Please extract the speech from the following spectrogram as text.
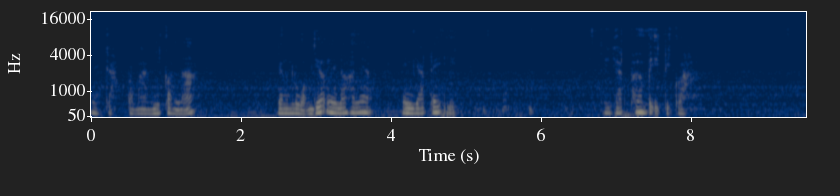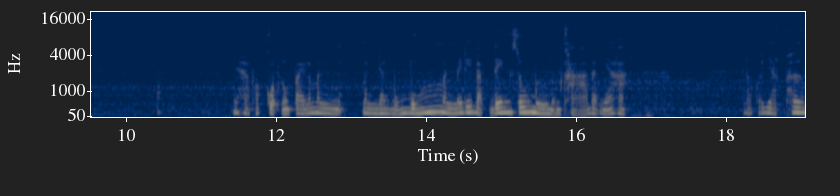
นี่จ้ะ ประมาณนี้ก่อนนะ ยังหลวมเยอะเลยนะคะเนี่ย ยังยัดได้อีกจะยัดเพิ่มไปอีกดีกว่า เนี่ยค่ะพอกดลงไปแล้วมันมันยังบุ๋มบุ๋มมันไม่ได้แบบเด้งสู้มือเหมือนขาแบบเนี้ยค่ะ เราก็ยัดเพิ่ม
